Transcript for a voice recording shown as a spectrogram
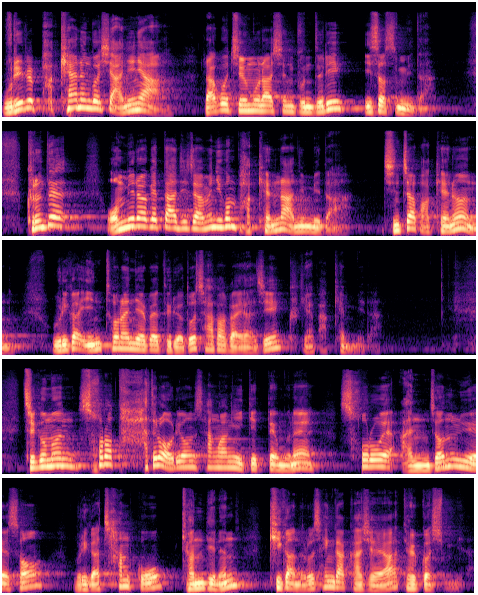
우리를 박해하는 것이 아니냐 라고 질문하신 분들이 있었습니다. 그런데 엄밀하게 따지자면 이건 박해는 아닙니다. 진짜 박해는 우리가 인터넷 예배 드려도 잡아가야지 그게 박해입니다. 지금은 서로 다들 어려운 상황이 있기 때문에 서로의 안전을 위해서 우리가 참고 견디는 기간으로 생각하셔야 될 것입니다.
